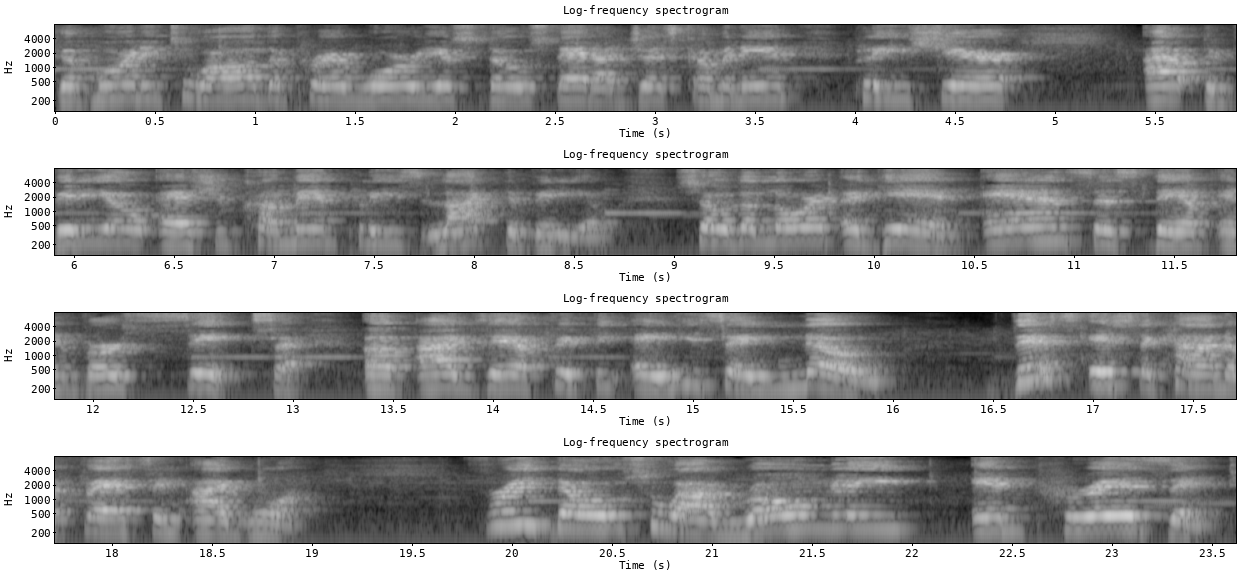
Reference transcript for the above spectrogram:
Good morning to all the prayer warriors, those that are just coming in. Please share out the video as you come in. Please like the video. So the Lord again answers them in verse 6 of Isaiah 58. He say, no, this is the kind of fasting I want. Free those who are wrongly imprisoned.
